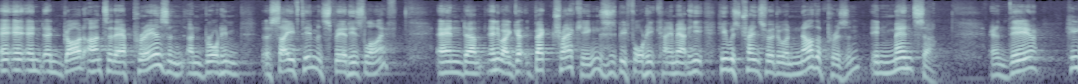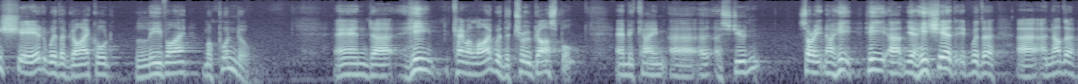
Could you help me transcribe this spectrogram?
And, and, and God answered our prayers and, and brought him, uh, saved him, and spared his life. And um, anyway, backtracking, this is before he came out, he, he was transferred to another prison in Mansa. And there he shared with a guy called Levi Mapundu. And uh, he came alive with the true gospel and became uh, a, a, student. Sorry, no, he, he, uh, yeah, he shared it with a, uh, another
